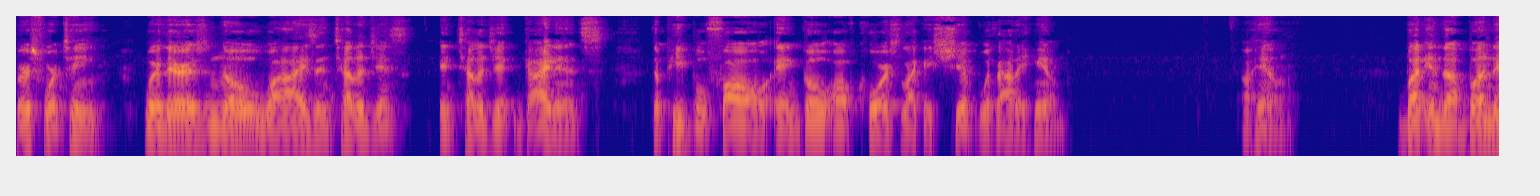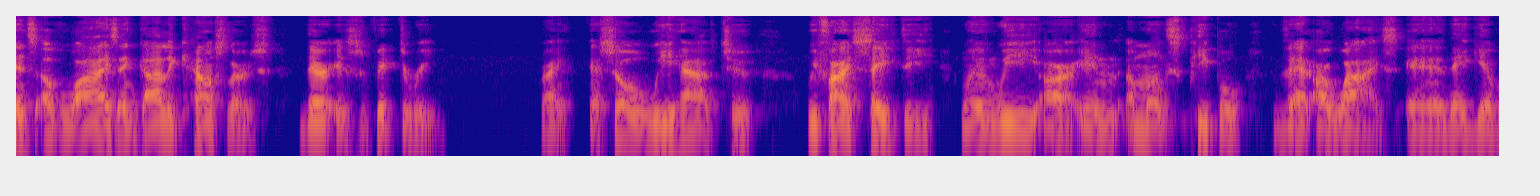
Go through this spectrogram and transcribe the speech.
verse 14 where there is no wise intelligence intelligent guidance, the people fall and go off course like a ship without a him. A him. But in the abundance of wise and godly counselors, there is victory. Right. And so we have to, we find safety when we are in amongst people that are wise and they give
